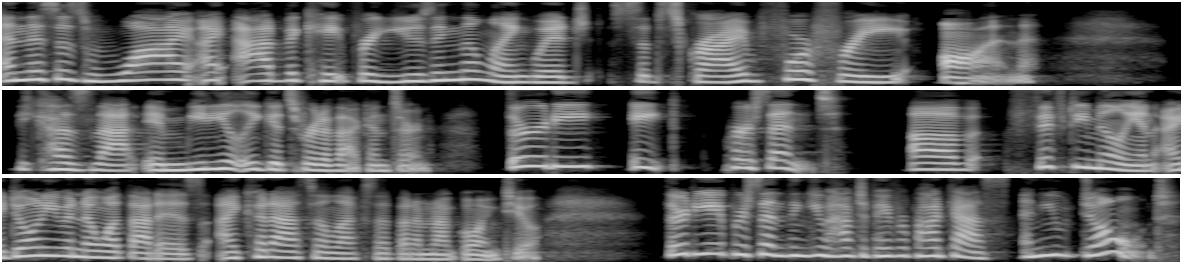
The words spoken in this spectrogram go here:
And this is why I advocate for using the language subscribe for free on, because that immediately gets rid of that concern. 38% of 50 million. I don't even know what that is. I could ask Alexa, but I'm not going to. 38% think you have to pay for podcasts, and you don't.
